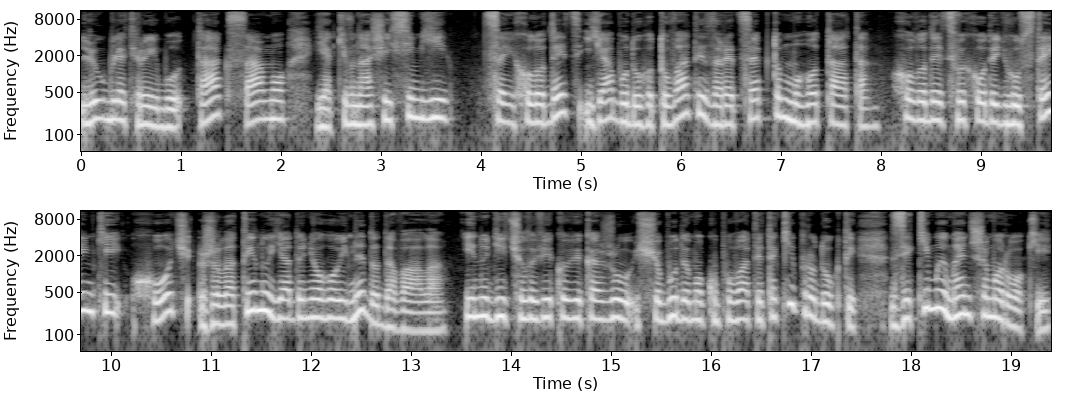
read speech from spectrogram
люблять рибу так само, як і в нашій сім'ї. Цей холодець я буду готувати за рецептом мого тата. Холодець виходить густенький, хоч желатину я до нього й не додавала. Іноді чоловікові кажу, що будемо купувати такі продукти, з якими менше мороки.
